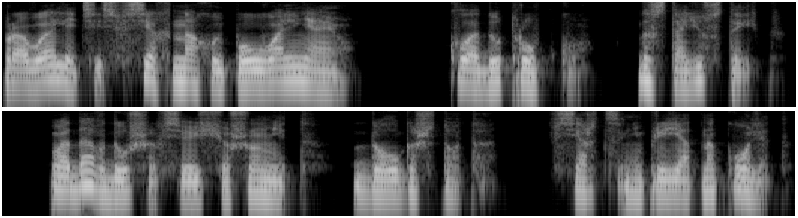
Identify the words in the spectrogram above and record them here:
Провалитесь, всех нахуй поувольняю. Кладу трубку. Достаю стейк. Вода в душе все еще шумит. Долго что-то. В сердце неприятно колет.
